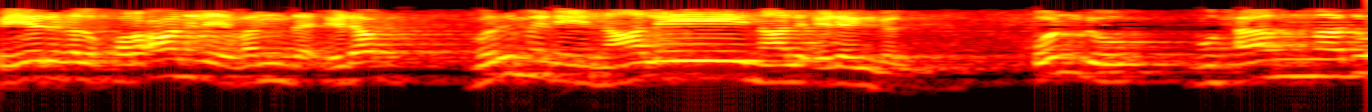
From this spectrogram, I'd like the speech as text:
பெயர்கள் குரானிலே வந்த இடம் வெறுமனே நாலே நாலு இடங்கள் ஒன்று முஹம்மது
